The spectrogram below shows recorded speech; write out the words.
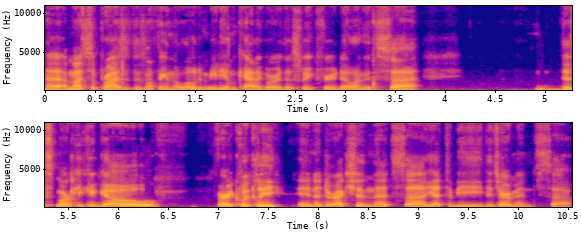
I'm not surprised that there's nothing in the low to medium category this week for you, Dylan. It's uh, this market could go very quickly in a direction that's uh, yet to be determined. So,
